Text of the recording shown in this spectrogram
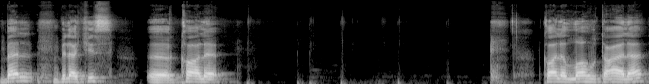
Bel bilakis e, kale kale Allahu Teala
